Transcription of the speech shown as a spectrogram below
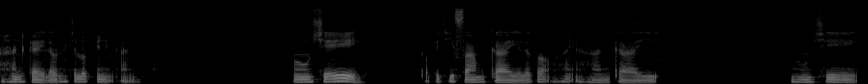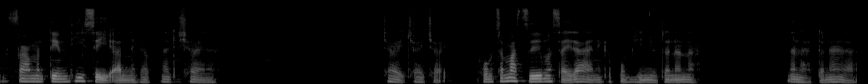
อาหารไก่เราน่าจะลดไปหนึ่งอัน โอเคกลับไปที่ฟาร์มไก่แล้วก็ให้อาหารไก่โอเคฟาร์มมันเต็มที่สี่อันนะครับ น่าจะใช่นะ ใช่ใช่ใช่ผมสามารถซื้อมาใส่ได้นะครับ ผมเห็นอยู่ตอนนั้นน่ะ นั่นแหละตอนนั้นแหละ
